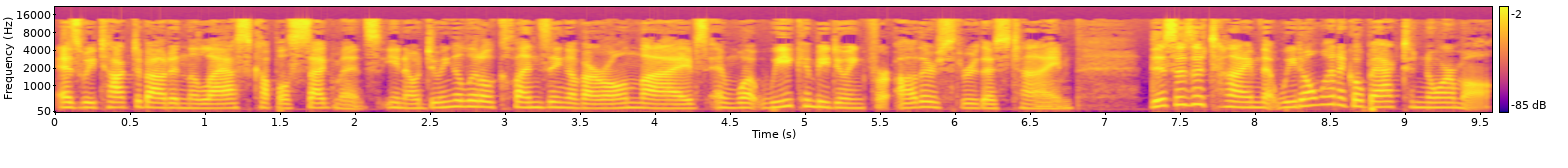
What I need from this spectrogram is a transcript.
as we talked about in the last couple segments, you know, doing a little cleansing of our own lives and what we can be doing for others through this time. This is a time that we don't want to go back to normal.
